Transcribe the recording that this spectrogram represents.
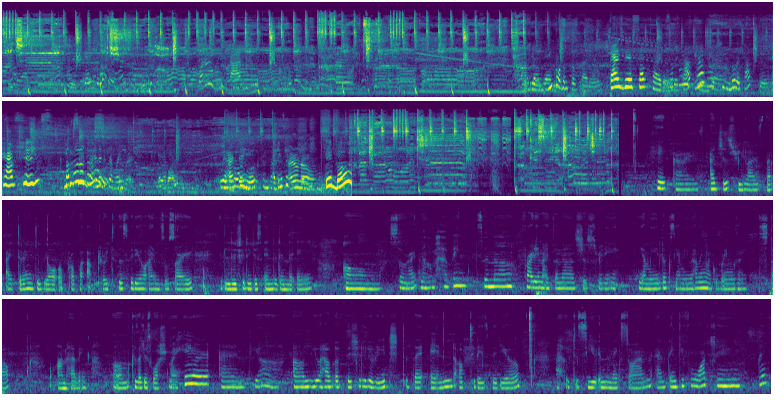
call them subtitles. Guys, they're subtitles. They're captions. No, they're captions. Captions? You can still do in a different language. Yeah, I think. I think I don't know. They both. Hey guys, I just realized that I didn't give y'all a proper outro to this video. I am so sorry. It literally just ended in the A. Um, so right now I'm having dinner. Friday night dinner it's just really yummy. It looks yummy. We're having like wings and stuff. I'm having um because I just washed my hair and yeah um you have officially reached the end of today's video I hope to see you in the next one and thank you for watching bye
